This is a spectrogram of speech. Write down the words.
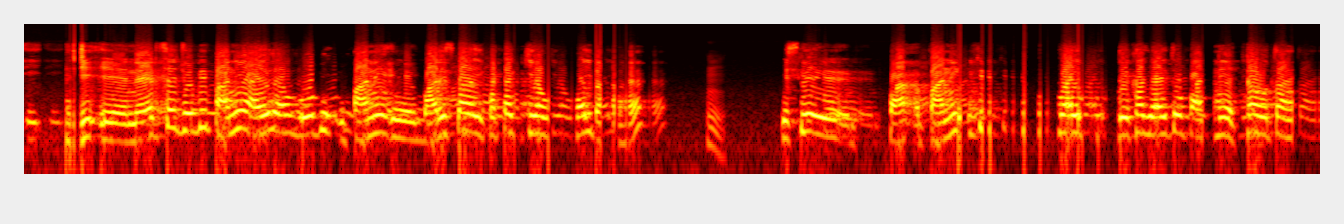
जी नहर से जो भी पानी आएगा वो भी पानी बारिश का इकट्ठा किया हुआ ही है। इसलिए पा, पानी की देखा जाए तो पानी अच्छा होता है।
